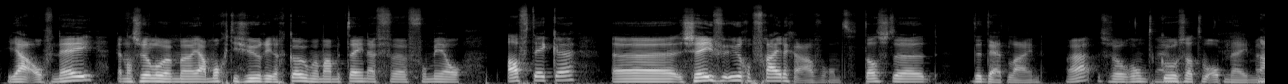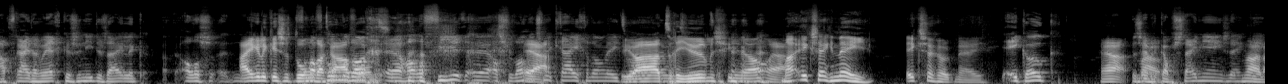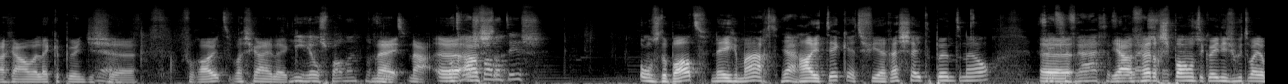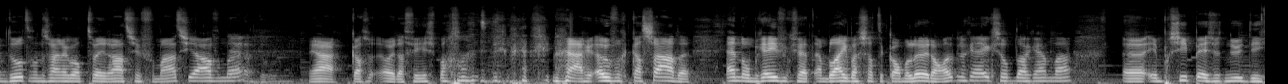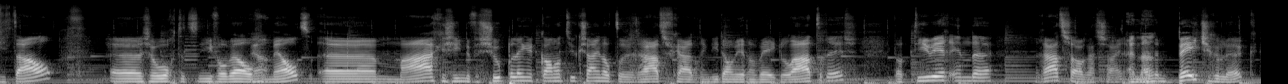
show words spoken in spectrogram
Ja of nee. En dan zullen we hem, ja, mocht die jury er komen, maar meteen even formeel aftikken. Eh 7 uur op vrijdagavond. Dat is de, de deadline. Ja? Zo rond de Ja. koers dat we opnemen. Nou, op vrijdag werken ze niet, dus eigenlijk alles... eh, Eigenlijk is het vanaf donderdagavond. donderdag eh, half vier, eh, als we dan Ja. niks meer krijgen, dan weten we... ja, wel, eh, drie uur misschien wel. Ja. Maar ik zeg nee. ik zeg ook nee. Ik ook. Ja, Dus nou, heb ik capaciteit niet eens, denk nou, ik. dan gaan we lekker puntjes Ja. eh, vooruit, waarschijnlijk. Niet heel spannend, maar Nee, goed. nou, eh, Wat wel spannend is... ons debat, 9 maart. Ja. Haal je tickets via restzetel.nl. Je Eh, vragen Ja, verder spannend. Ik weet niet zo goed waar je op doelt, want er zijn nog wel twee raadsinformatieavonden. Ja, Ja, dat bedoel ik. kas- oh, dat vind je spannend. nou, ja, over Cassade en de omgevingswet. En blijkbaar zat de Kameleur dan ook nog ergens op de agenda. Eh, in principe is het nu digitaal. Eh, zo wordt het in ieder geval wel Ja. vermeld. Maar gezien de versoepelingen kan het natuurlijk zijn dat de raadsvergadering, die dan weer een week later is, dat die weer in de raadzaal gaat zijn. En, En met dan? een beetje geluk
